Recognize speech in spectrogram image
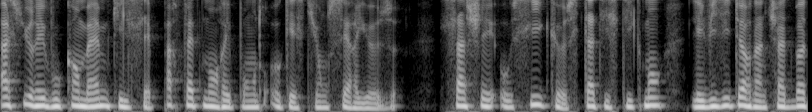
assurez-vous quand même qu'il sait parfaitement répondre aux questions sérieuses. Sachez aussi que statistiquement, les visiteurs d'un chatbot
